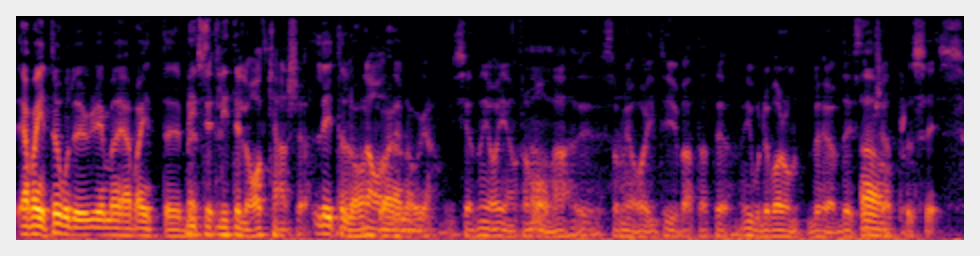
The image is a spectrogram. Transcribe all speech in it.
jag var inte oduglig, men jag var inte bäst. Lite, lite lat kanske? Lite lat ja, var jag nog. Det känner jag igen från ja. många eh, som jag har intervjuat. Att de gjorde vad de behövde i stort sett. precis.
